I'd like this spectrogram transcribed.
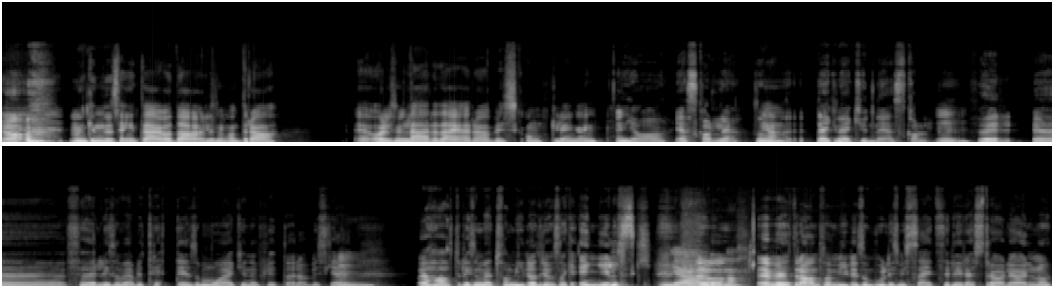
ja. Men kunne du tenkt deg å da liksom å dra eh, og liksom lære deg arabisk ordentlig en gang? Ja, jeg skal det. Sånn, Ja. Det er ikke noe jeg kunne, jeg skal. Mm. Før, uh, før liksom jeg blir 30, så må jeg kunne flytte arabisk. Jeg. Mm. Og jeg hater liksom møte familie og drive og snakke engelsk. Ja. Det er sånn, Ah, Jeg møter en annen familie som bor liksom i Sveits eller i Australia eller noe.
